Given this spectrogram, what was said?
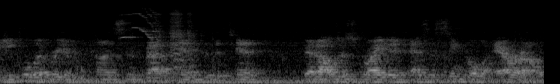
the equilibrium constant about 10 to the 10th, that I'll just write it as a single arrow.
